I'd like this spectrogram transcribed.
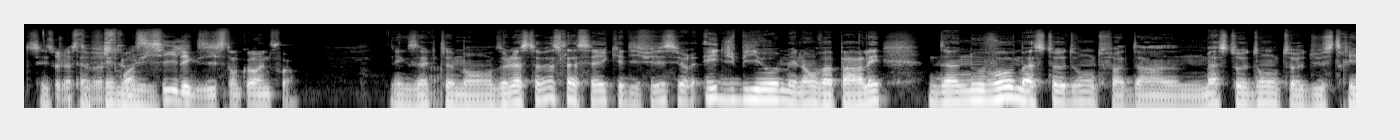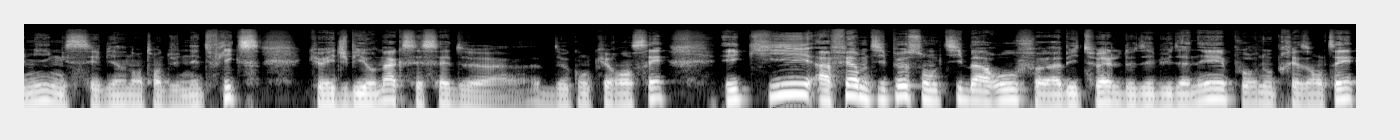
The Last of Us 3, s'il existe encore une fois. Exactement. The Last of Us, la série qui est diffusée sur HBO, mais là on va parler d'un nouveau mastodonte, enfin d'un mastodonte du streaming, c'est bien entendu Netflix, que HBO Max essaie de, euh, de, concurrencer, et qui a fait un petit peu son petit barouf euh, habituel de début d'année pour nous présenter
